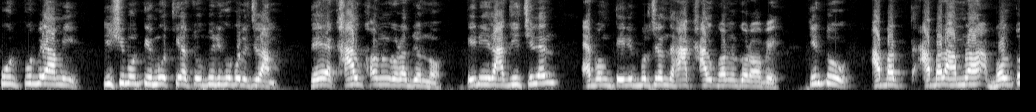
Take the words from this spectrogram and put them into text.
পূর্বে আমি কৃষিমন্ত্রী মতিয়া চৌধুরীকে বলেছিলাম যে খাল খনন করার জন্য। তিনি রাজি ছিলেন এবং তিনি বলছিলেন যে হ্যাঁ খাল খনন করা হবে। কিন্তু আবার আবার আমরা বলতো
